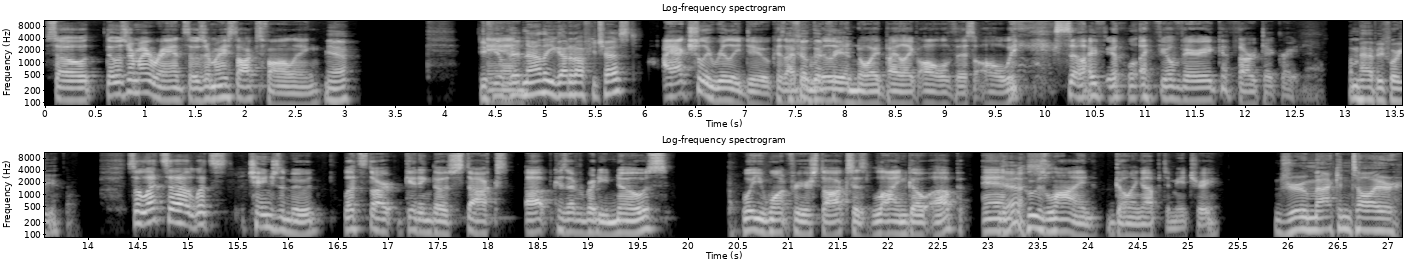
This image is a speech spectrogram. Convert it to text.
So those are my rants. Those are my stocks falling. Yeah. Do you feel And- good now that you got it off your chest? I actually really do because I've feel been really annoyed by like all of this all week. So I feel I feel very cathartic right now. I'm happy for you. So let's uh let's change the mood. Let's start getting those stocks up because everybody knows what you want for your stocks is line go up. And Yes. whose line going up, Demetri? Drew McIntyre.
